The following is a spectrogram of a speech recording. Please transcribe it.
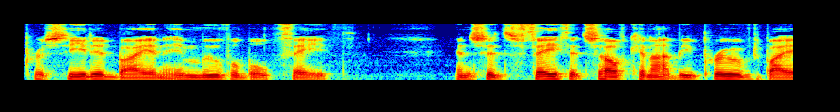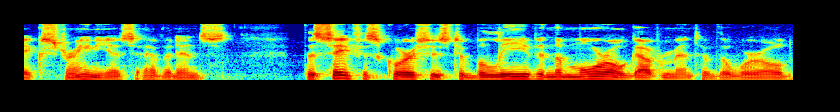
preceded by an immovable faith. And since faith itself cannot be proved by extraneous evidence, the safest course is to believe in the moral government of the world,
